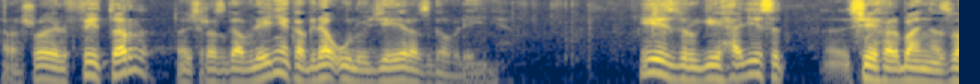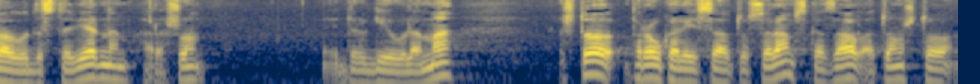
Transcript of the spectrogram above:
хорошо, эль-фитр, то есть разговление, когда у людей разговление. Есть другие хадисы, шейх Альбани назвал его достоверным, хорошо, и другие уляма, что пророк, алейсалату салам, сказал о том, что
